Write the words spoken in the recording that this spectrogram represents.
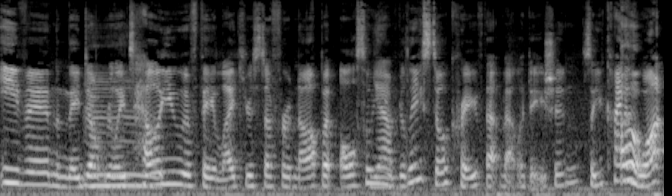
even and they don't really Mm. tell you if they like your stuff or not but also Yeah. you really still crave that validation so you kind Oh. of want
